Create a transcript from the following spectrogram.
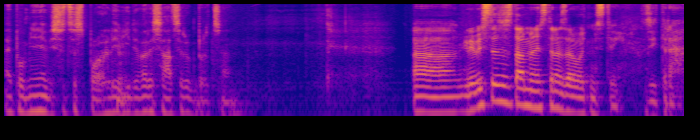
a je poměrně vysoce spolehlivý, hmm. 97%. A kdybyste se stal ministrem zdravotnictví zítra?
